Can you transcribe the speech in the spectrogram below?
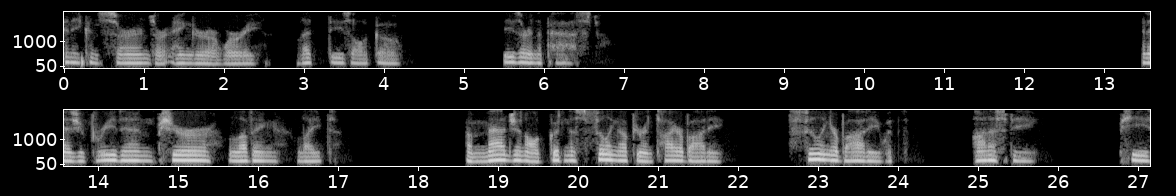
any concerns or anger or worry, let these all go. These are in the past. And as you breathe in pure, loving light, imagine all goodness filling up your entire body, filling your body with honesty, peace,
